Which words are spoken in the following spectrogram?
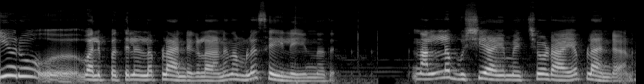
ഈ ഒരു വലിപ്പത്തിലുള്ള പ്ലാന്റുകളാണ് നമ്മൾ സെയിൽ ചെയ്യുന്നത്. നല്ല ബുഷിയായ മെച്ചോർഡായ പ്ലാന്റാണ്.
